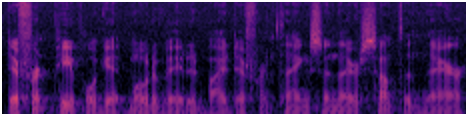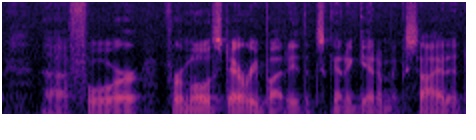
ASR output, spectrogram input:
different people get motivated by different things and there's something there uh, for, for most everybody that's going to get them excited.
